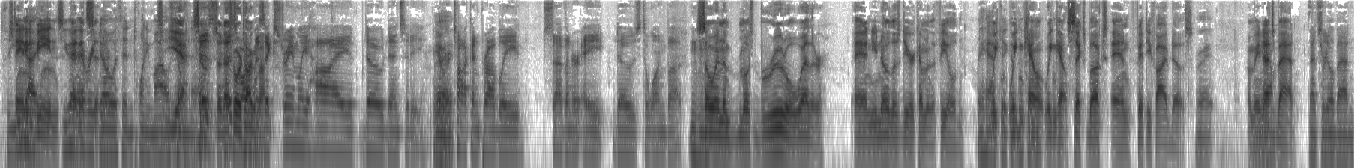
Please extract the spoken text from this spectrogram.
So standing you got, beans You got and every sitting doe there. within twenty miles. Yeah, coming down. so- that's his what we're farm talking is about. extremely high doe density. Yeah. We're Right. talking probably seven or eight does to one buck. Mm-hmm. So in the most brutal weather, and you know those deer are coming to the field, They have we to can we can to the count we can count six bucks and fifty five does. right. I mean Yeah. that's bad. That's real bad.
